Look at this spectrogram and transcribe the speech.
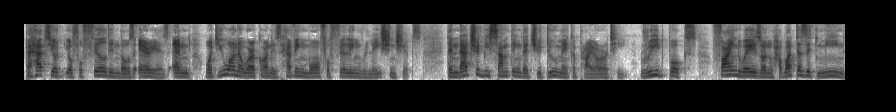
Perhaps you're, you're fulfilled in those areas. And what you want to work on is having more fulfilling relationships. Then that should be something that you do make a priority. Read books, find ways on what does it mean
